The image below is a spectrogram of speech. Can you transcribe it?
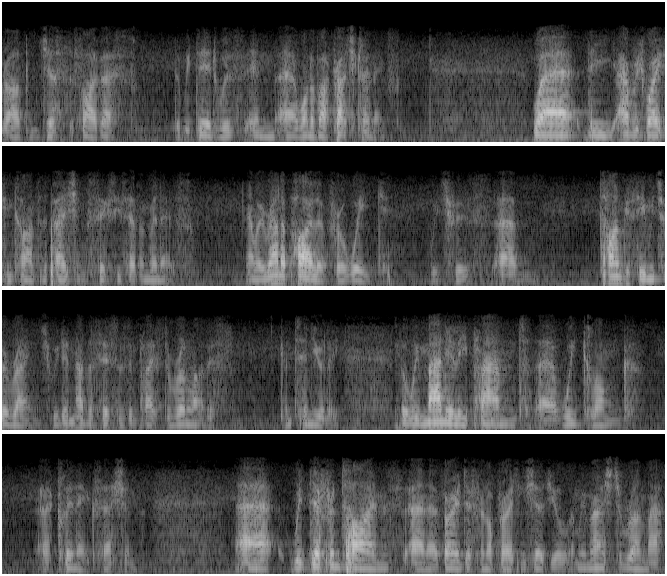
rather than just the 5S that we did, was in uh, one of our fracture clinics, where the average waiting time for the patient was 67 minutes, and we ran a pilot for a week, which was um, time consuming to arrange. We didn't have the systems in place to run like this continually, but we manually planned a week long uh, clinic session uh, with different times and a very different operating schedule, and we managed to run that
